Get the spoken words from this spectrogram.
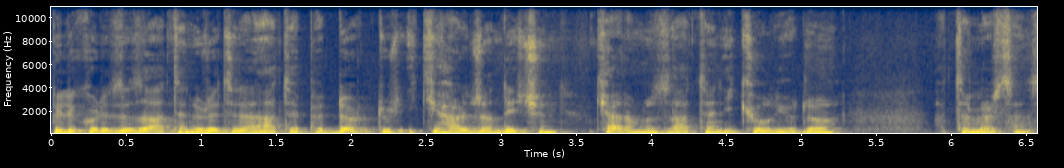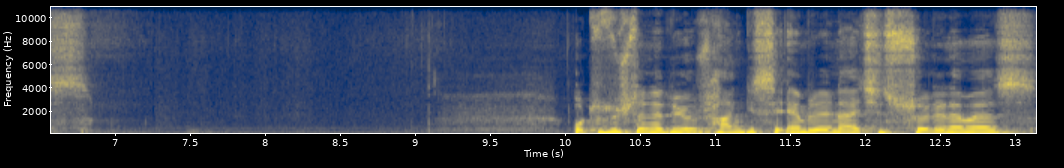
Glikolizde zaten üretilen ATP 4'tür. 2 harcandığı için karımız zaten 2 oluyordu. Hatırlarsanız. 33'te ne diyor? Hangisi mRNA için söylenemez?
